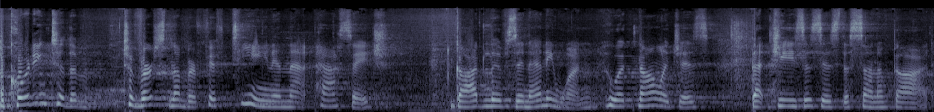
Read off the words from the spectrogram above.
According to, the, to verse number 15 in that passage, God lives in anyone who acknowledges that Jesus is the Son of God.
